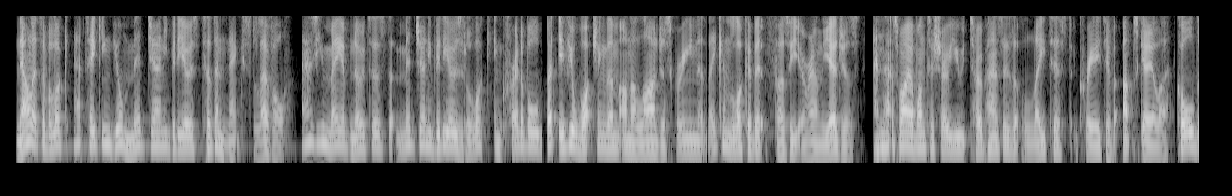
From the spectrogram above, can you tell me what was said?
Now let's have a look at taking your Midjourney videos to the next level. As you may have noticed, Midjourney videos look incredible, but if you're watching them on a larger screen, they can look a bit fuzzy around the edges. And that's why I want to show you Topaz's latest creative upscaler, called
